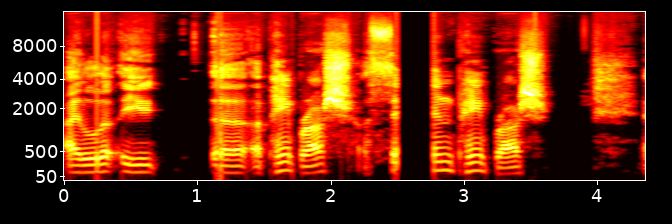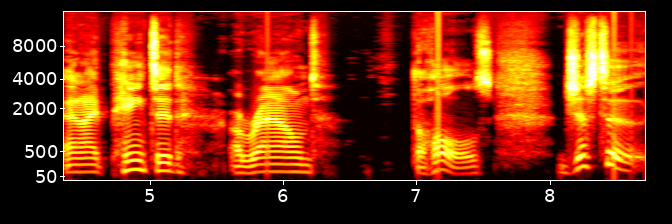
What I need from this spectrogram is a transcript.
I uh, a paintbrush, a thin paintbrush, and I painted around the holes just to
